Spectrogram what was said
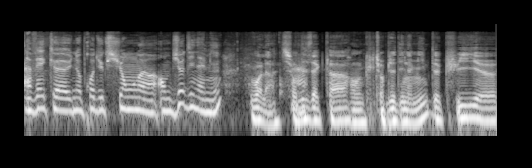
Avec euh, une production euh, en biodynamie. Voilà, sur Ah. 10 hectares en culture biodynamique depuis, euh,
